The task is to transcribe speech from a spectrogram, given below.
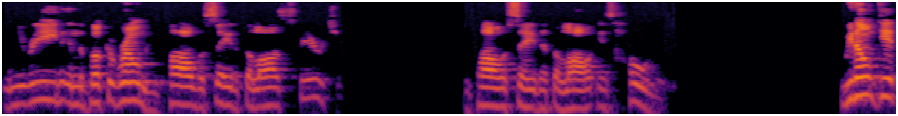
When you read in the book of Romans, Paul will say that the law is spiritual. And Paul will say that the law is holy. We don't get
